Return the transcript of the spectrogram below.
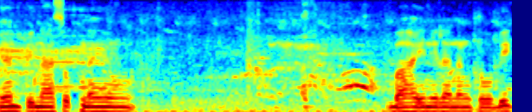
Yan, pinasok na yung bahay nila ng tubig.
